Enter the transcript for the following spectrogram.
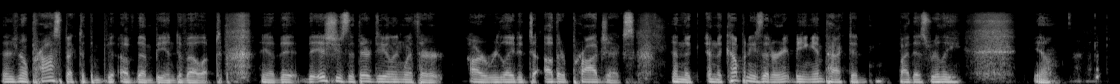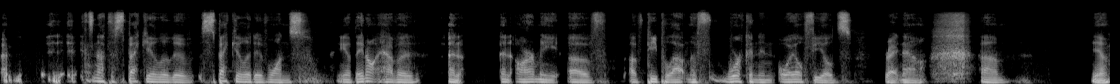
There's no prospect of them, of them being developed. You know, the the issues that they're dealing with are are related to other projects, and the and the companies that are being impacted by this really, you know, it's not the speculative speculative ones. You know, they don't have a an an army of of people out in the working in oil fields right now. Um, you know,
